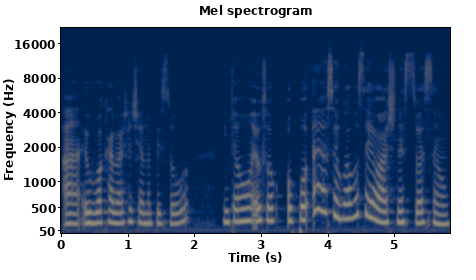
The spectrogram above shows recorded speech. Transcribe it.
ah, eu vou acabar chateando a pessoa. Então eu sou opo... É, eu sou igual a você, eu acho, nessa situação.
